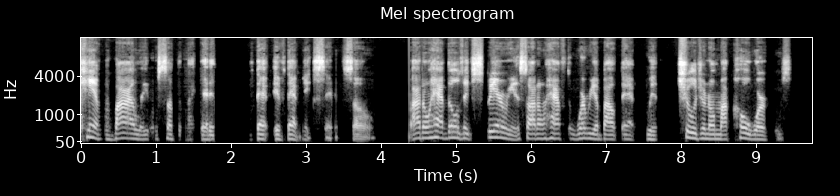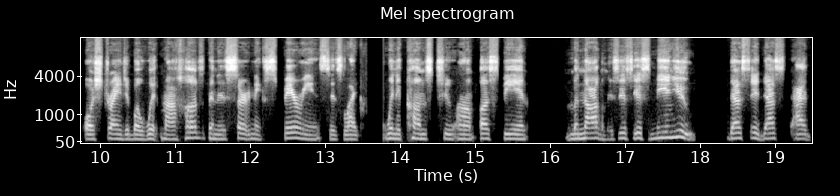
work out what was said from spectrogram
can't violate or something like that. If that, if that makes sense. So I don't have those experience, so I don't have to worry about that with children or my coworkers or stranger. But with my husband and certain experiences, like when it comes to um, us being monogamous, it's just me and you. That's it. That's I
